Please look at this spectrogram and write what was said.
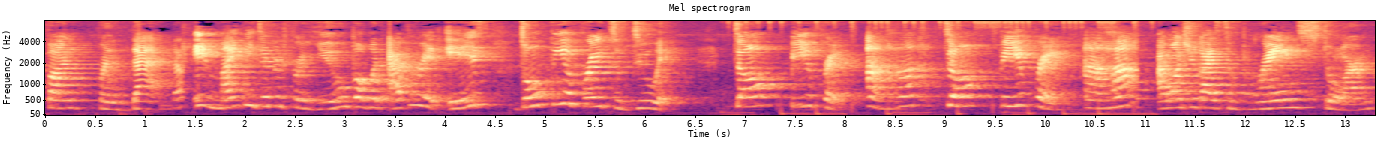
fun for them. It might be different for you, but whatever it is, don't be afraid to do it. Don't be afraid. Uh-huh. Don't be afraid. Uh-huh. I want you guys to brainstorm.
